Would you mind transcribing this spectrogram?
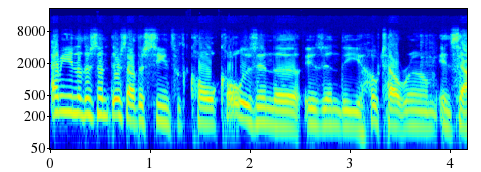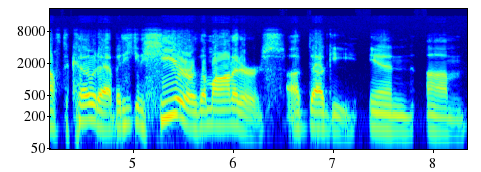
I mean, you know, there's there's other scenes with Cole. Cole is in the is in the hotel room in South Dakota, but he can hear the monitors of Dougie in um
